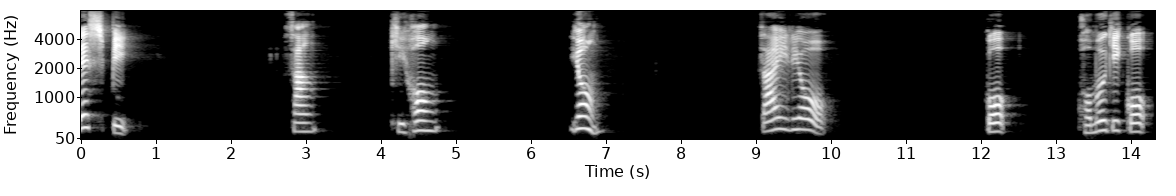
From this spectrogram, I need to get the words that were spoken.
レシピ。3、基本。4、材料。5、小麦粉。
